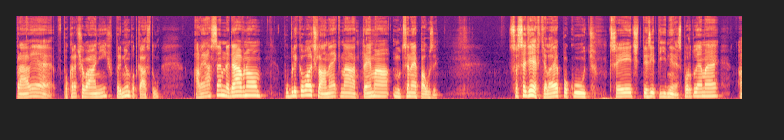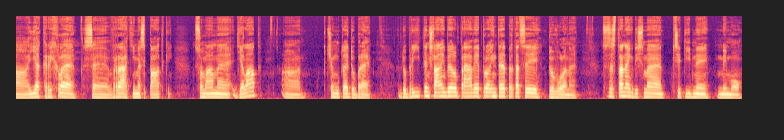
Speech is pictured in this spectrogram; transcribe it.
právě v pokračování v premium podcastu, ale já jsem nedávno publikoval článek na téma nucené pauzy. Co se děje v těle, pokud 3-4 týdny nesportujeme a jak rychle se vrátíme zpátky. Co máme dělat a k čemu to je dobré. Dobrý ten článek byl právě pro interpretaci dovolené. Co se stane, když jsme tři týdny mimo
